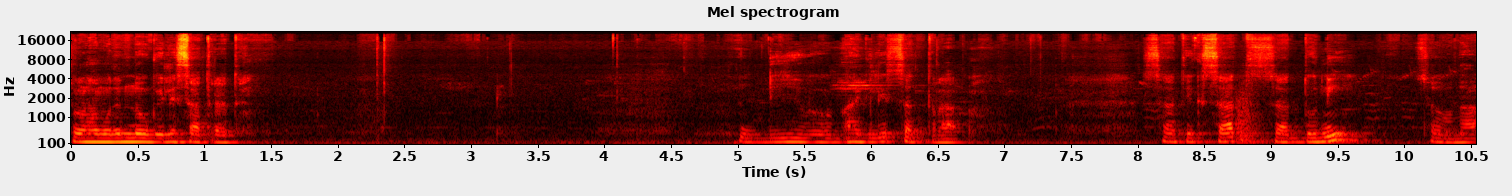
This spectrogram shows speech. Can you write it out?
सोळामधून नऊ गेले सात राहते. डी भागिले सतरा. सात एक सात सात दोन्ही. चौदा.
